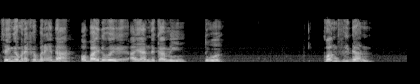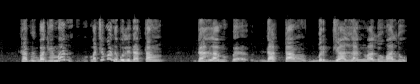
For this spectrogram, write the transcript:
Sehingga mereka beredar. Oh by the way, ayahanda kami tua. Confident. Tapi bagaimana, macam mana boleh datang dalam eh, datang berjalan malu-malu?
